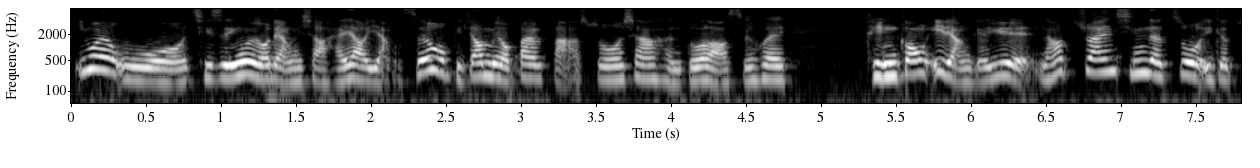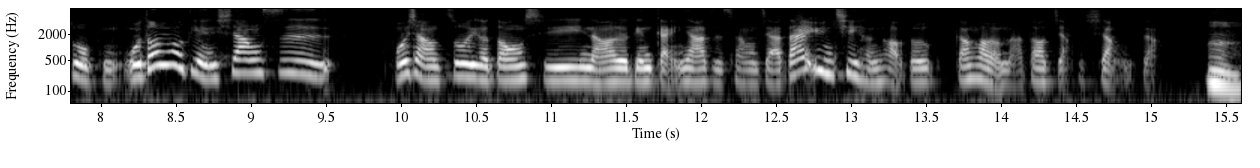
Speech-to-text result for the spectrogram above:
因为我其实因为有两个小孩要养，所以我比较没有办法说像很多老师会停工一两个月，然后专心的做一个作品，我都有点像是。我想做一个东西，然后有点赶鸭子上架，但是运气很好，都刚好有拿到奖项，这样。嗯，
